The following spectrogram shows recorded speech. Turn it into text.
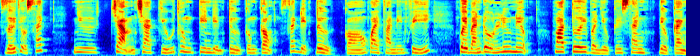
giới thiệu sách như trạm tra cứu thông tin điện tử công cộng, sách điện tử có wifi miễn phí, quầy bán đồ lưu niệm, hoa tươi và nhiều cây xanh, tiểu cảnh.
